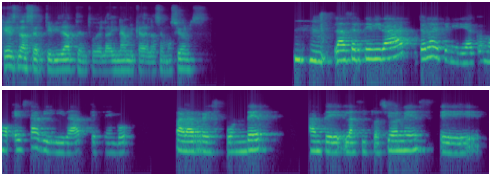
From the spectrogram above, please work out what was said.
¿qué es la asertividad dentro de la dinámica de las emociones? La asertividad yo la definiría como esa habilidad que tengo para responder ante las situaciones eh,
